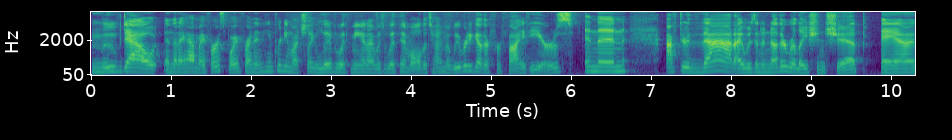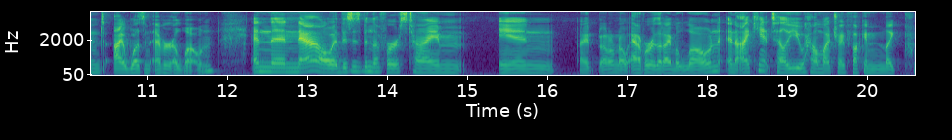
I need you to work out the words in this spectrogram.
moved out, and then I had my first boyfriend, and he pretty much like lived with me, and I was with him all the time, and we were together for five years. And then after that, I was in another relationship, and I wasn't ever alone. And then now, this has been the first time in I, I don't know ever that I'm alone and I can't tell you how much I fucking like pr-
